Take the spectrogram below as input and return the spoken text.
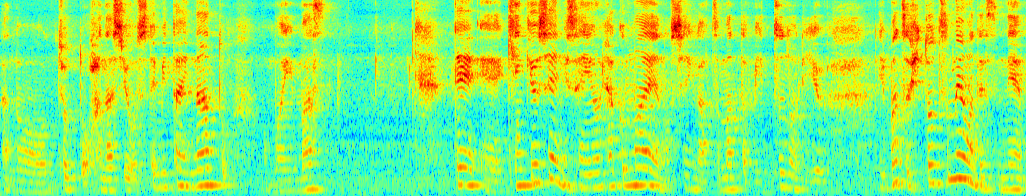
あのちょっと話をしてみたいなと思います。で、えー、緊急支援に1400万円の支援が集まった3つの理由。でまず1つ目はですね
